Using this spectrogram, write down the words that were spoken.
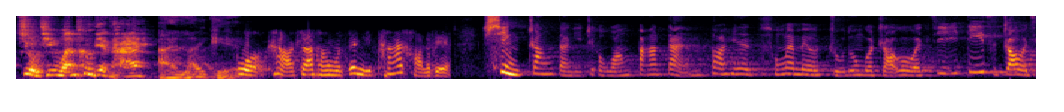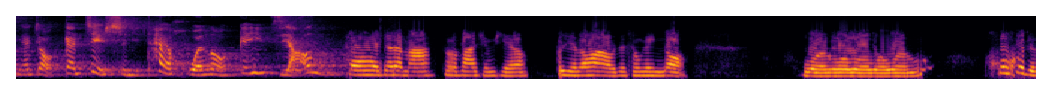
就听玩兔电台。I like it. 我靠，张恒，我对你太好了呗！姓张的，你这个王八蛋，到现在从来没有主动过找过我，第第一次找我，竟然叫我干这事，你太混了！我跟你讲，哎，真的吗，这么发行不行？不行的话，我再重给你弄。我我我我我，或或者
